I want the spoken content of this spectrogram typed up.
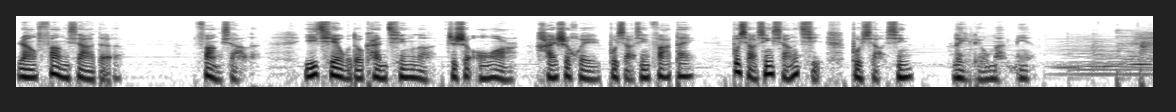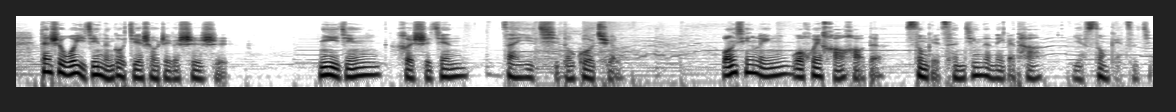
让放下的放下了，一切我都看清了，只是偶尔还是会不小心发呆。”不小心想起，不小心泪流满面。但是我已经能够接受这个事实，你已经和时间在一起，都过去了。王心凌，我会好好的送给曾经的那个他，也送给自己。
